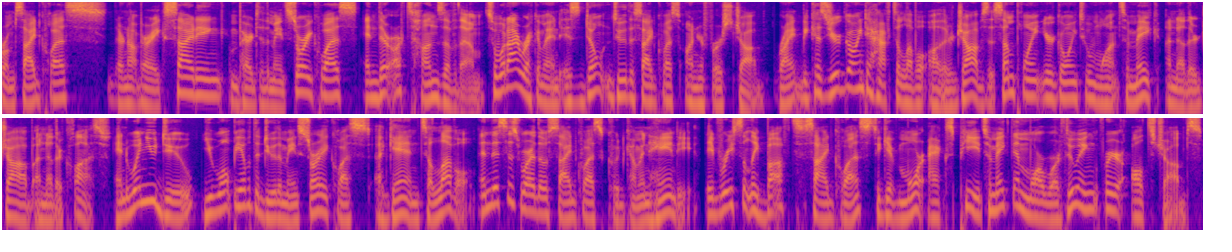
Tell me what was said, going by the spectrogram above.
from side quests. They're not very exciting compared to the main story quests, and there are tons of them. So what I recommend is don't do the side quests on your first job, right? Because you're going to have to level other jobs. At some point, you're going to want to make another job, another class. And when you do, you won't be able to do the main story quests again to level. And this is where those side quests could come in handy. They've recently buffed side quests to give more XP to make them more worth doing for your alt jobs.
